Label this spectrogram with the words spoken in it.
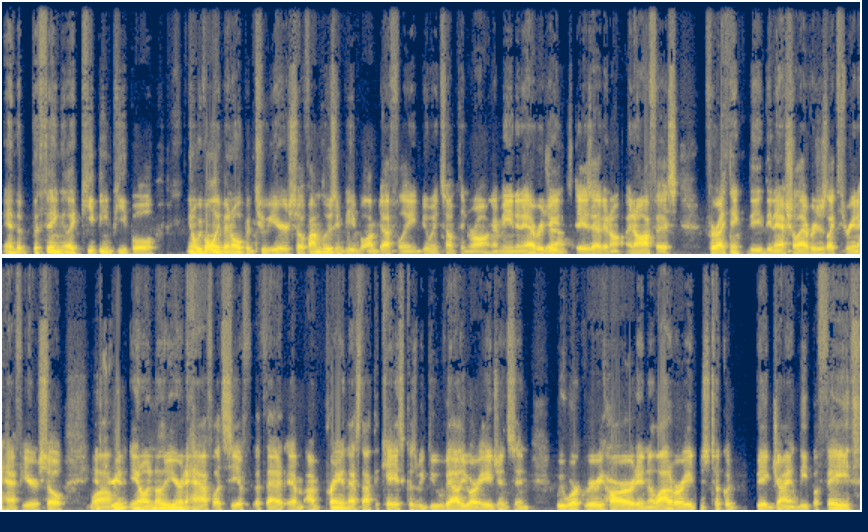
and the, the thing like keeping people, you know, we've only been open two years. So if I'm losing mm-hmm. people, I'm definitely doing something wrong. I mean, an average yeah. agent stays at an, an office for I think the the national average is like three and a half years. So, wow. you know, another year and a half. Let's see if, if that. I'm, I'm praying that's not the case because we do value our agents and we work very hard. And a lot of our agents took a big giant leap of faith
